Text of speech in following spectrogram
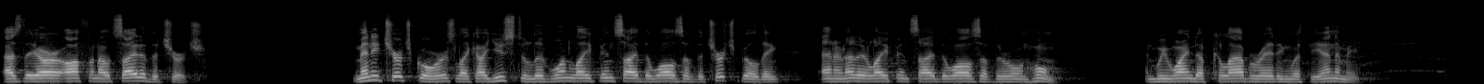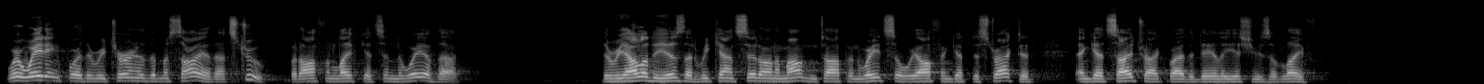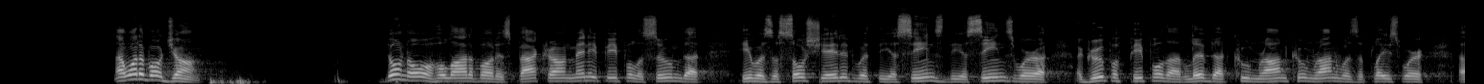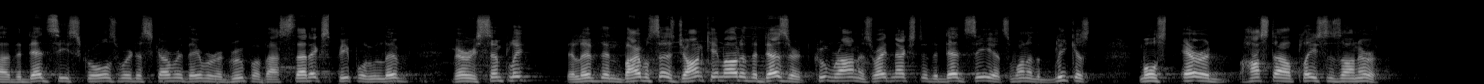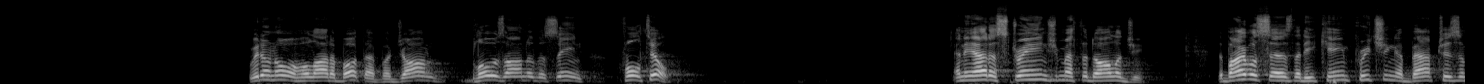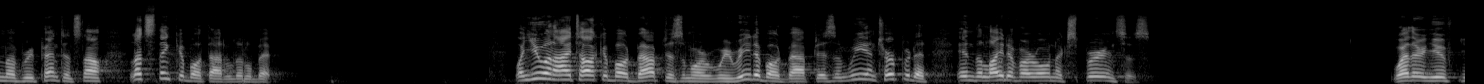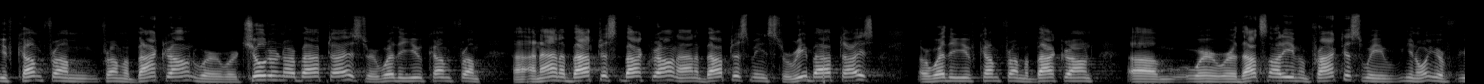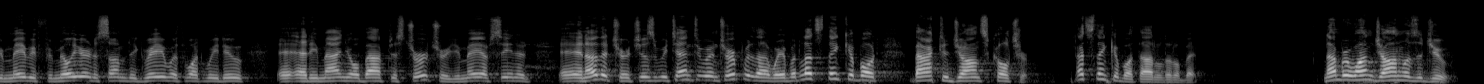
as they are often outside of the church. Many churchgoers, like I used to, live one life inside the walls of the church building and another life inside the walls of their own home. And we wind up collaborating with the enemy. We're waiting for the return of the Messiah, that's true, but often life gets in the way of that. The reality is that we can't sit on a mountaintop and wait, so we often get distracted and get sidetracked by the daily issues of life. Now, what about John? Don't know a whole lot about his background. Many people assume that he was associated with the Essenes. The Essenes were a, a, group of people that lived at Qumran. Qumran was a place where uh, the Dead Sea Scrolls were discovered. They were a group of ascetics, people who lived very simply. They lived in, the Bible says John came out of the desert. Qumran is right next to the Dead Sea. It's one of the bleakest, most arid, hostile places on earth. We don't know a whole lot about that, but John blows onto the scene full tilt. And he had a strange methodology. The Bible says that he came preaching a baptism of repentance. Now, let's think about that a little bit. When you and I talk about baptism or we read about baptism, we interpret it in the light of our own experiences. Whether you've, you've come from, from a background where, where children are baptized, or whether you come from uh, an Anabaptist background, Anabaptist means to rebaptize, or whether you've come from a background um, where, where that's not even practiced. We, you know, you're, you're maybe familiar to some degree with what we do at Emmanuel Baptist Church, or you may have seen it in other churches. We tend to interpret it that way. But let's think about back to John's culture. Let's think about that a little bit. Number one, John was a Jew.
